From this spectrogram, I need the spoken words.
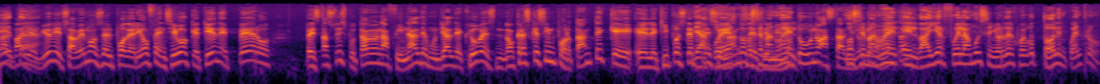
la. Bayern Múnich. Sabemos el poderío ofensivo que tiene, pero estás disputando una final de Mundial de Clubes. ¿No crees que es importante que el equipo esté De acuerdo, presionando José desde el minuto uno hasta el José minuto Manuel, 90? el Bayern fue el amo y señor del juego todo el encuentro.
